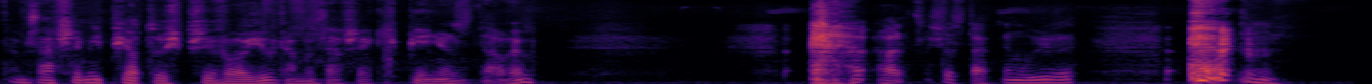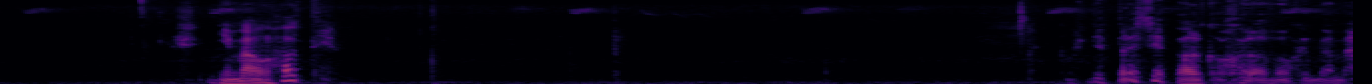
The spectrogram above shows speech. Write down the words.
Tam zawsze mi Piotruś przywoził, tam zawsze jakiś pieniądz dałem. Ale coś ostatnio mówił, że nie ma ochoty. Depresję poalkoholową chyba ma.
